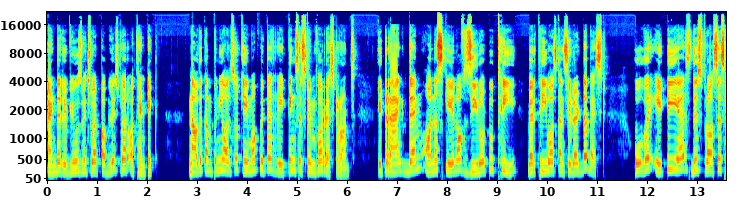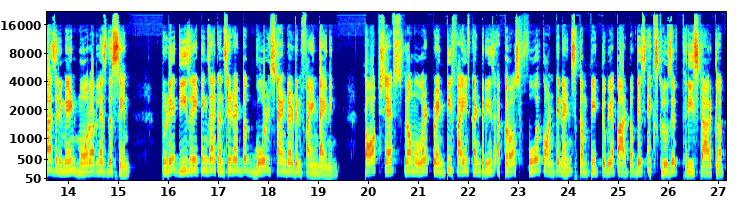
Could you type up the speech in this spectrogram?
and the reviews which were published were authentic. Now, the company also came up with a rating system for restaurants. It ranked them on a scale of 0 to 3, where 3 was considered the best. Over 80 years, this process has remained more or less the same. Today, these ratings are considered the gold standard in fine dining. Top chefs from over 25 countries across four continents compete to be a part of this exclusive three star club.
